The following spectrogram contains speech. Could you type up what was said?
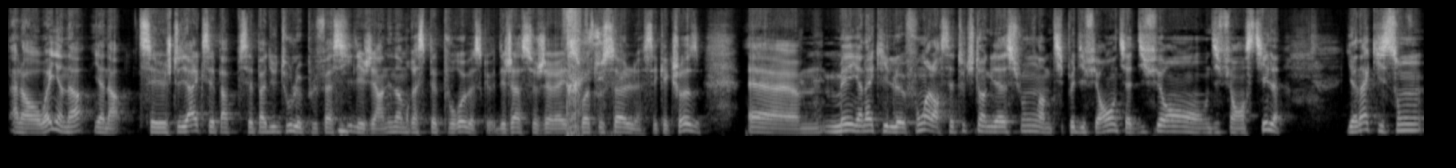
Alors ouais, il y en a, il y en a. Je te dirais que c'est pas, c'est pas du tout le plus facile et j'ai un énorme respect pour eux parce que déjà se gérer soi tout seul, c'est quelque chose. Euh, mais il y en a qui le font. Alors c'est toute une organisation un petit peu différente. Il y a différents, différents styles. Il y en a qui sont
